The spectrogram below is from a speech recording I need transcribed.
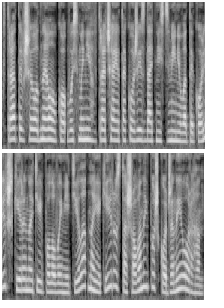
Втративши одне око, восьминіг втрачає також і здатність змінювати колір шкіри на тій половині тіла, на якій розташований пошкоджений орган.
